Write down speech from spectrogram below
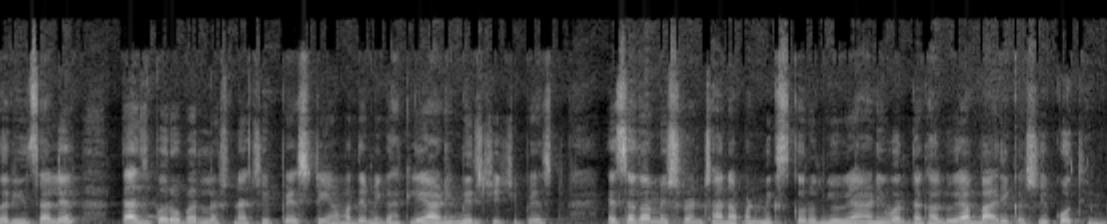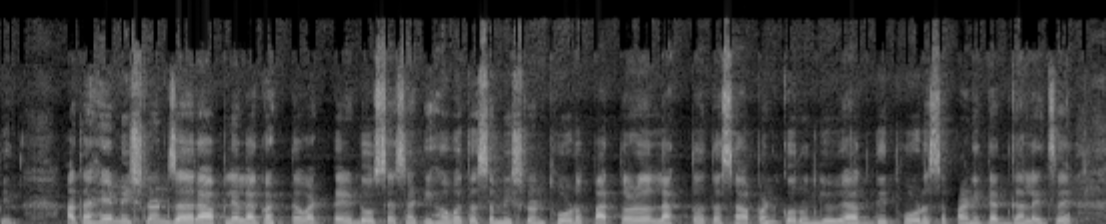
तरी चालेल. त्याचबरोबर लसणाची पेस्ट यामध्ये मी घातली आहे आणि मिरचीची पेस्ट. हे सगळं मिश्रण छान आपण मिक्स करून घेऊया आणि वरनं घालूया बारीक अशी कोथिंबीर. आता हे मिश्रण जर आपल्याला घट्ट वाटतं आहे डोस्यासाठी हवं तसं मिश्रण थोडं पातळ लागतं तसं आपण करून घेऊया. अगदी थोडंसं पाणी त्यात घालायचं आहे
